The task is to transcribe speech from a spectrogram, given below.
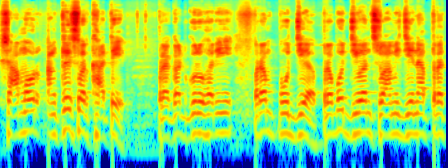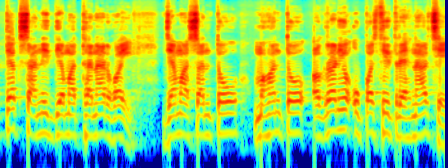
શામોર અંકલેશ્વર ખાતે. પ્રગટ ગુરુ હરિ પરમ પૂજ્ય પ્રબોધ જીવન સ્વામીજીના પ્રત્યક્ષ સાનિધ્યમાં થનાર હોય, જેમાં સંતો, મહંતો, અગ્રણીઓ ઉપસ્થિત રહેનાર છે.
